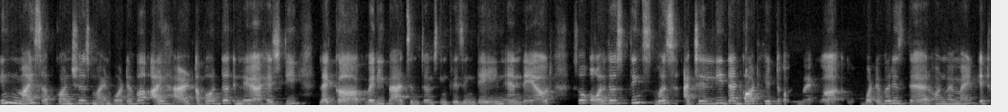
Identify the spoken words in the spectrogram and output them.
in my subconscious mind whatever i had about the hd like uh, very bad symptoms increasing day in and day out so all those things was actually that got hit on my uh, whatever is there on my mind it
